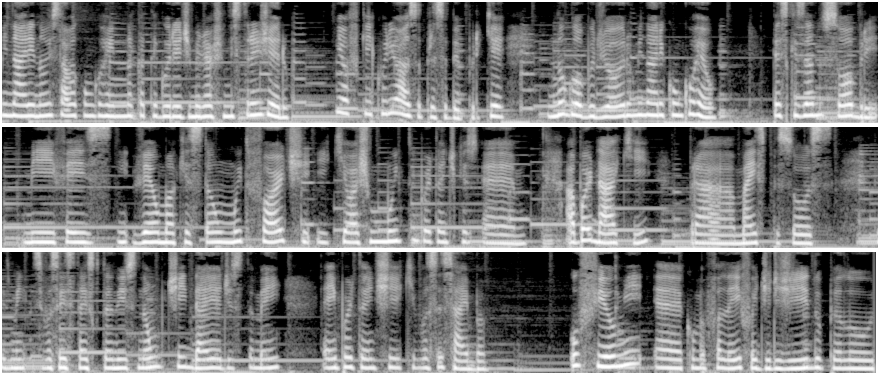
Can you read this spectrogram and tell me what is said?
Minari não estava concorrendo na categoria de melhor filme estrangeiro. E eu fiquei curiosa para saber por que no Globo de Ouro Minari concorreu. Pesquisando sobre, me fez ver uma questão muito forte e que eu acho muito importante é, abordar aqui para mais pessoas. Se você está escutando isso não tinha ideia disso também, é importante que você saiba. O filme, é, como eu falei, foi dirigido pelo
